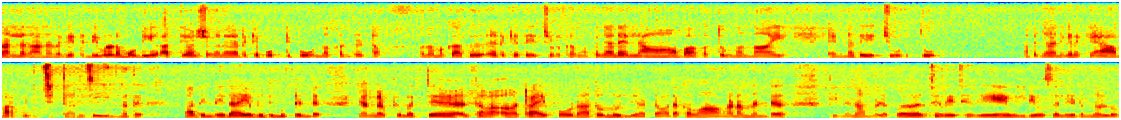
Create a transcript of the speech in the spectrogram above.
നല്ലതാണെന്ന് കേട്ടിട്ടുണ്ട്. ഇവളുടെ മുടി അത്യാവശ്യം ഇങ്ങനെ ഇടയ്ക്ക് പൊട്ടിപ്പോകുന്നൊക്കെ ഉണ്ട് കേട്ടോ. അപ്പോൾ നമുക്കത് ഇടയ്ക്ക് തേച്ച് കൊടുക്കാം. അപ്പോൾ ഞാൻ എല്ലാ ഭാഗത്തും നന്നായി എണ്ണ തേച്ച് കൊടുത്തു. അപ്പം ഞാനിങ്ങനെ ക്യാമറ പിടിച്ചിട്ടാണ് ചെയ്യുന്നത്. അപ്പം അതിന്റേതായ ബുദ്ധിമുട്ടുണ്ട്. ഞങ്ങൾക്ക് മറ്റേ ട്രൈപോഡ് അതൊന്നും ഇല്ല കേട്ടോ. അതൊക്കെ വാങ്ങണം എന്നുണ്ട് പിന്നെ നമ്മളിപ്പോൾ ചെറിയ ചെറിയ വീഡിയോസെല്ലാം ഇടുന്നുള്ളൂ.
